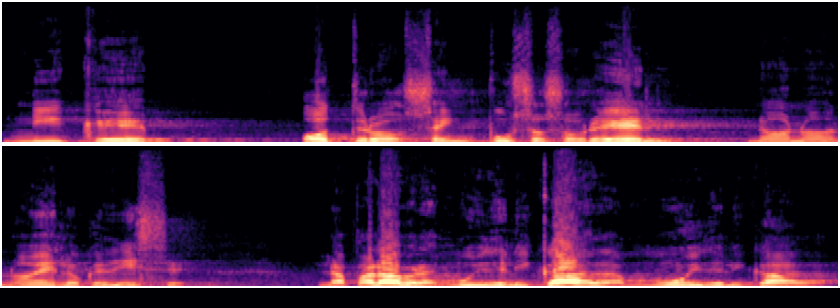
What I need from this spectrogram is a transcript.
ni que otro se impuso sobre él. No, no, no es lo que dice. La palabra es muy delicada, muy delicada.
